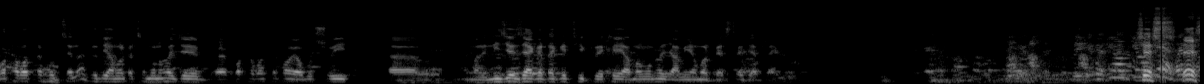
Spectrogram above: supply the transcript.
কথাবার্তা হচ্ছে না। যদি আমার কাছে মনে হয় যে কথাবার্তা হয়, অবশ্যই মানে নিজের জায়গাটাকে ঠিক রেখে আমার মনে হয় যে আমি আমার বেস্ট আইডিয়া ট্রাই করব শেষ শেষ।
